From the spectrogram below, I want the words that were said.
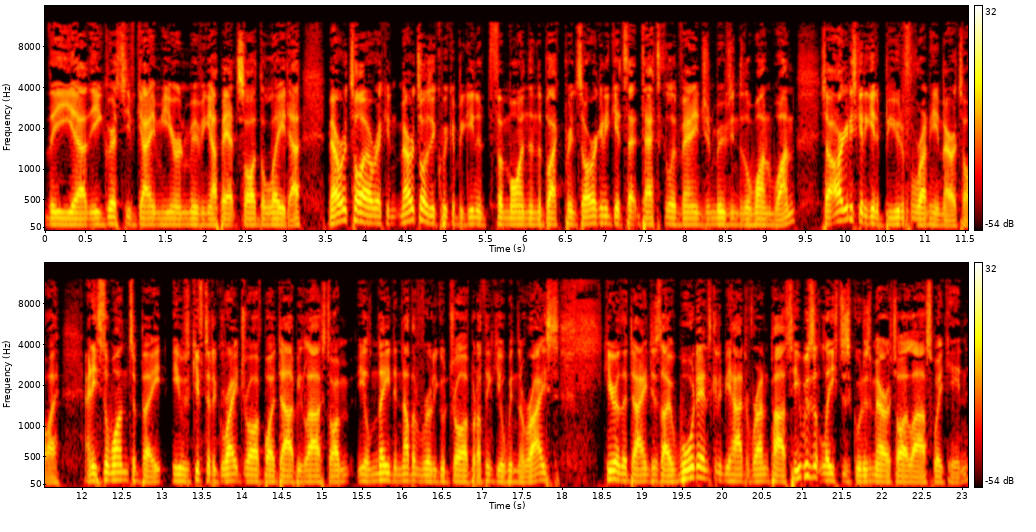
the uh, the aggressive game here and moving up outside the leader. Maritai, I reckon, Maritai's a quicker beginner for mine than the Black Prince. I reckon he gets that tactical advantage and moves into the 1-1. So I reckon he's going to get a beautiful run here, Maritai. And he's the one to beat. He was gifted a great drive by Darby last time. He'll need another really good drive, but I think he'll win the race. Here are the dangers, though. Wardan's going to be hard to run past. He was at least as good as Maritai last weekend.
